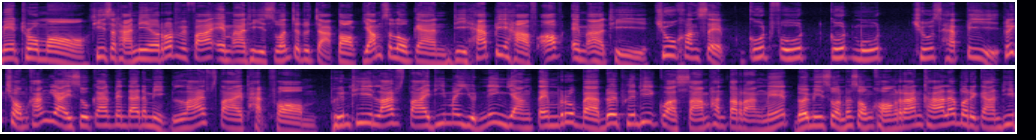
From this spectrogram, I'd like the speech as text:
Metro Mall ที่สถานีรถไฟฟ้า MRT สวนจตุจักรตอกย้ำสโลแกน The Happy Hub of MRT ชูคอนเซปต์ Good Food Good Mood Choose Happy พลิกโฉมครั้งใหญ่สู่การเป็น Dynamic Lifestyle Platform พื้นที่ไลฟ์สไตล์ที่ไม่หยุดนิ่งอย่างเต็มรูปแบบด้วยพื้นที่กว่า 3,000 ตารางเมตร โดยมีส่วนผสมของร้านค้าและบริการที่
